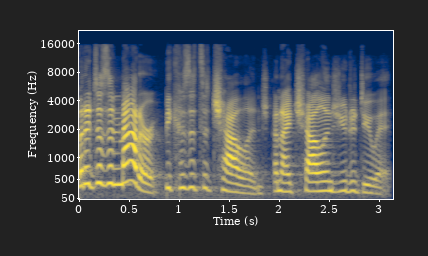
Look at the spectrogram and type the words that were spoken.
But it doesn't matter because it's a challenge, and I challenge you to do it.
